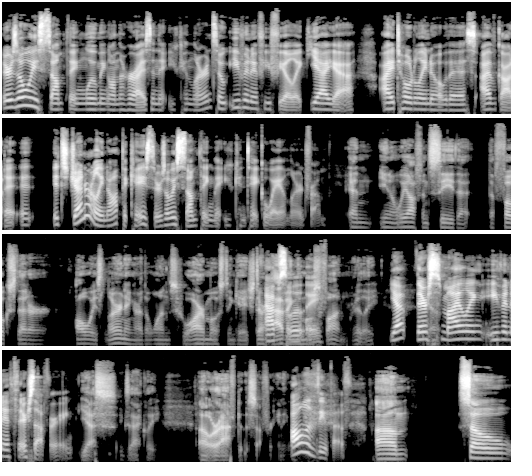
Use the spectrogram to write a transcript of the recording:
There's always something looming on the horizon that you can learn. So even if you feel like, yeah, yeah, I totally know this, I've got it, it it's generally not the case. There's always something that you can take away and learn from. And you know, we often see that the folks that are always learning are the ones who are most engaged. They're having the most fun, really. Yep, they're Yeah. smiling even if they're suffering. Yes, exactly. Uh, or after the suffering, anyway. All of the above. Um, so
